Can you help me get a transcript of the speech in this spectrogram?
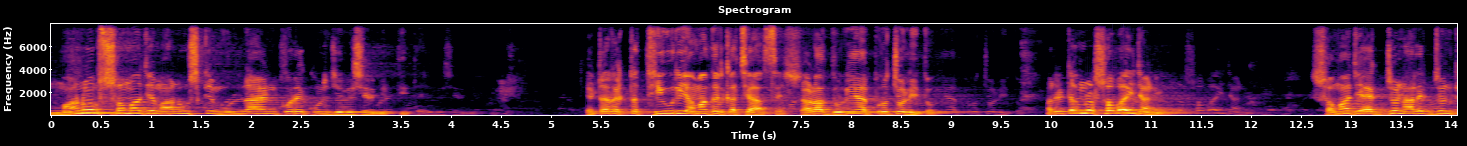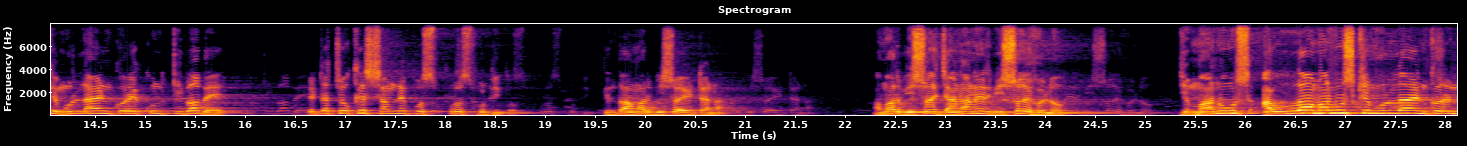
মানব সমাজে মানুষকে মূল্যায়ন করে কোন জিনিসের ভিত্তিতে? এটার একটা থিওরি আমাদের কাছে আছে, সারা দুনিয়ায় প্রচলিত। আর এটা আমরা সবাই জানি। সমাজে একজন আরেকজনকে মূল্যায়ন করে কোন কীভাবে, এটা চোখের সামনে প্রস- প্রস্ফুটিত। কিন্তু আমার বিষয় এটা না। আমার বিষয় জানানোর বিষয় হলো যে মানুষ আল্লাহ মানুষকে মূল্যায়ন করেন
